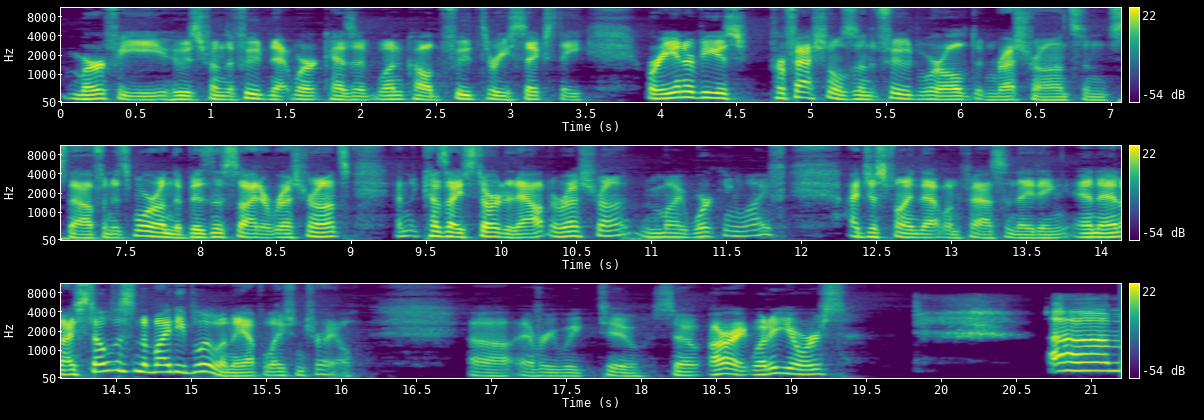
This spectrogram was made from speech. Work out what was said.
Murphy, who's from the Food Network, has a one called Food 360, where he interviews professionals in the food world and restaurants and stuff. And it's more on the business side of restaurants. And because I started out in a restaurant in my working life, I just find that one fascinating. And then I still listen to Mighty Blue on the Appalachian Trail uh, every week too. So, all right, what are yours? Um.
